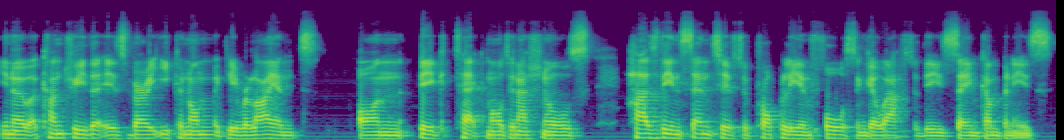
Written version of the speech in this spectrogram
you know, a country that is very economically reliant on big tech multinationals has the incentive to properly enforce and go after these same companies.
